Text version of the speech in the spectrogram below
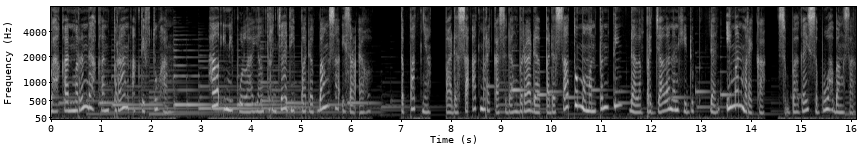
bahkan merendahkan peran aktif Tuhan. Hal ini pula yang terjadi pada bangsa Israel, tepatnya pada saat mereka sedang berada pada satu momen penting dalam perjalanan hidup dan iman mereka sebagai sebuah bangsa.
